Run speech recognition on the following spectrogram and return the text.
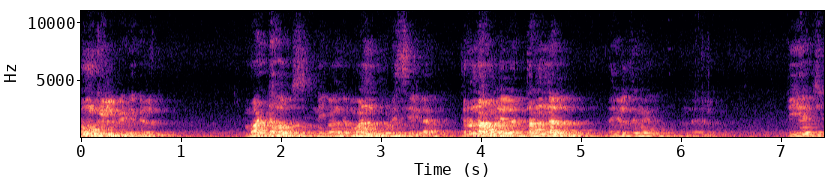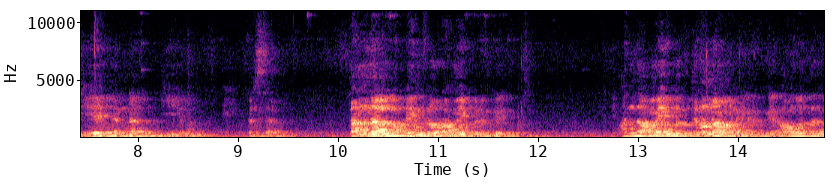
மூங்கில் வீடுகள் மட் ஹவுஸ் இன்னைக்கு வந்து மண் குடிசையில திருவண்ணாமலையில தன்னல். அதை எழுதுங்க. அந்த டிஹெச்ஏஎன்என்இஎல் பெருசல் தன்னல் அப்படின்ற ஒரு அமைப்பு இருக்கு. அந்த அமைப்பு திருவண்ணாமலையில் இருக்கு. அவங்க வந்து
